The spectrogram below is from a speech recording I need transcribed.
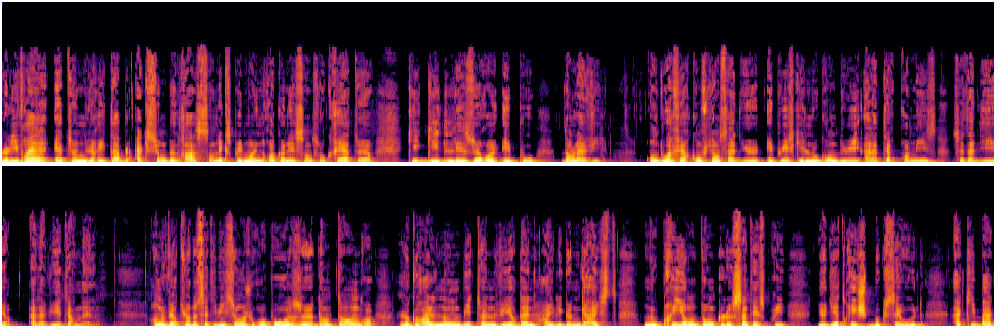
Le livret est une véritable action de grâce en exprimant une reconnaissance au Créateur qui guide les heureux époux dans la vie. On doit faire confiance à Dieu et puisqu'il nous conduit à la terre promise, c'est-à-dire à la vie éternelle. En ouverture de cette émission, je vous propose d'entendre le choral Nun bitten wir den Heiligen Geist. Nous prions donc le Saint-Esprit de Dietrich Buxtehude, à qui Bach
